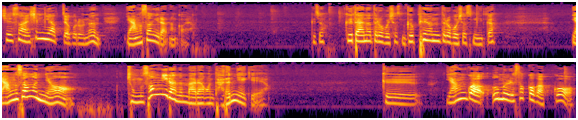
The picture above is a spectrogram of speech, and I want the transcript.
최소한 심리학적으로는 양성이라는 거예요. 그죠? 그 단어 들어보셨습니까? 그 표현 들어보셨습니까? 양성은요, 중성이라는 말하고는 다른 얘기예요. 그, 양과 음을 섞어갖고,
